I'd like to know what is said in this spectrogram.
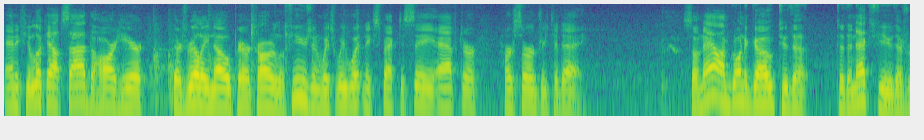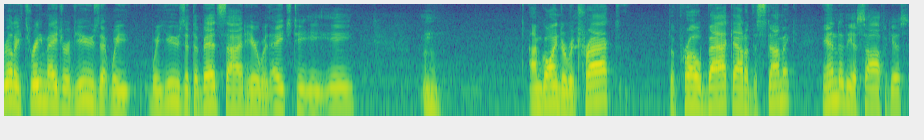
And if you look outside the heart here, there's really no pericardial effusion, which we wouldn't expect to see after her surgery today. So now I'm going to go to the, to the next view. There's really three major views that we, we use at the bedside here with HTEE. I'm going to retract the probe back out of the stomach into the esophagus.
